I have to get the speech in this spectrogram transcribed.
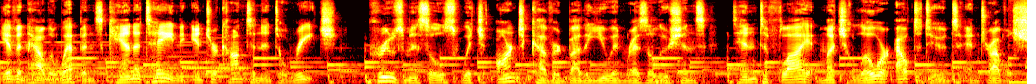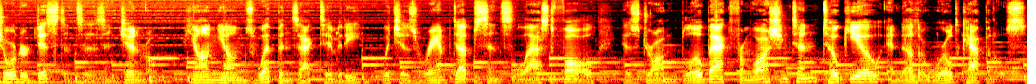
given how the weapons can attain intercontinental reach. Cruise missiles, which aren't covered by the UN resolutions, tend to fly at much lower altitudes and travel shorter distances in general. Pyongyang's weapons activity, which has ramped up since last fall, has drawn blowback from Washington, Tokyo, and other world capitals.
